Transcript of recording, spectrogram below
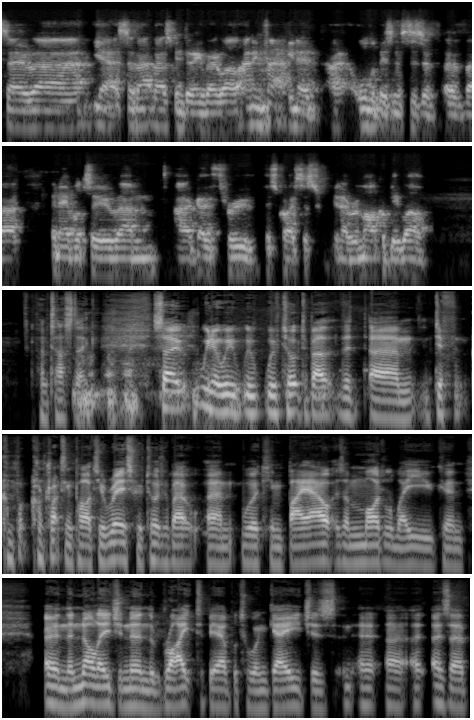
so uh, yeah, so that that's been doing very well. And in fact, you know, uh, all the businesses have, have uh, been able to um, uh, go through this crisis, you know, remarkably well. Fantastic. So you know we, we have talked about the um, different contracting party risk. We've talked about um, working buyout as a model where you can earn the knowledge and earn the right to be able to engage as uh, uh, as a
